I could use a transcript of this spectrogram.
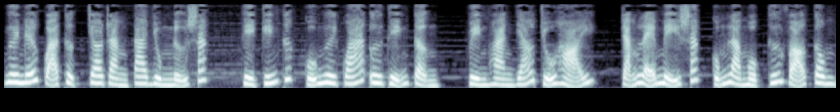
ngươi nếu quả thực cho rằng ta dùng nữ sắc, thì kiến thức của ngươi quá ư thiển cận, huyền hoàng giáo chủ hỏi, chẳng lẽ mỹ sắc cũng là một thứ võ công,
